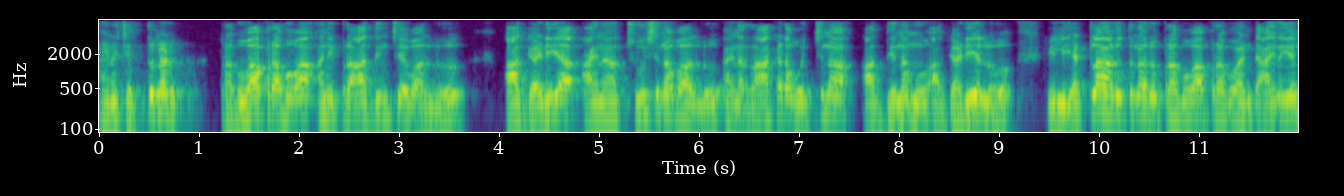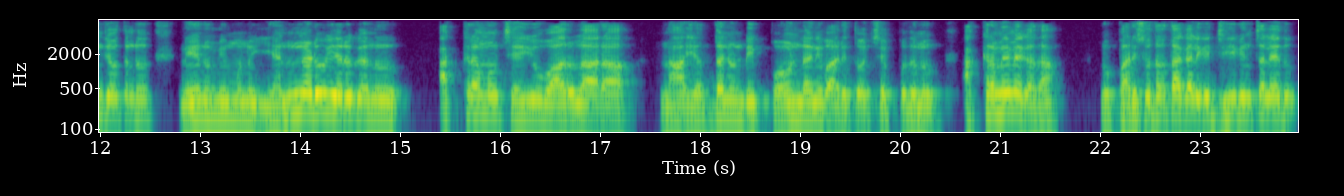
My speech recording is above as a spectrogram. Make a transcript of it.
ఆయన చెప్తున్నాడు ప్రభువా ప్రభువా అని ప్రార్థించే వాళ్ళు ఆ గడియ ఆయన చూసిన వాళ్ళు ఆయన రాకడ వచ్చిన ఆ దినము ఆ గడియలో వీళ్ళు ఎట్లా అడుగుతున్నారు ప్రభువా ప్రభు అంటే ఆయన ఏం చెబుతుండు? నేను మిమ్మల్ని ఎన్నడూ ఎరుగను. అక్రమం చేయు వారులారా నా యుద్ధ నుండి పోండని వారితో చెప్పుదును. అక్రమమే కదా. నువ్వు పరిశుద్ధత కలిగి జీవించలేదు.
